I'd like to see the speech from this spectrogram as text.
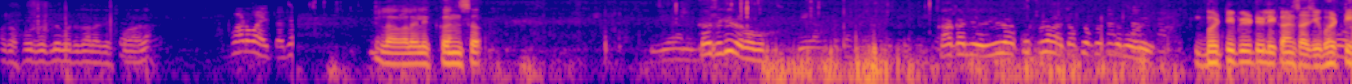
आता हुरडले बरं झाला ते सोळाला लावा लागले कंस. कसं गेलं बाबू? कुठला भट्टी पेटवली कंसाची भट्टी.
